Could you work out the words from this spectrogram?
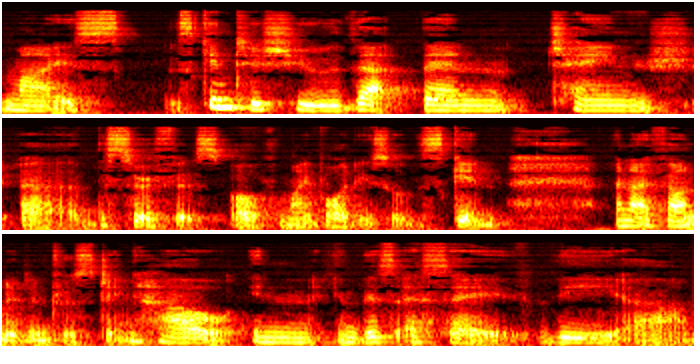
my skin tissue that then change uh, the surface of my body, so the skin. And I found it interesting how in, in this essay, the, um,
